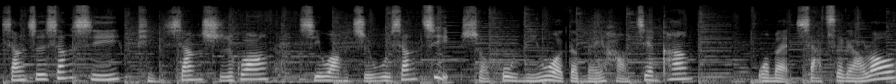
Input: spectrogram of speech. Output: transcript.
相知相惜，品香时光，希望植物香气守护你我的美好健康。我们下次聊喽。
